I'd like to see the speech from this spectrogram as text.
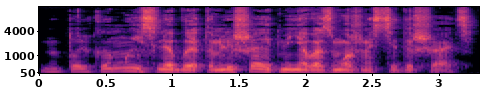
но только мысль об этом лишает меня возможности дышать.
